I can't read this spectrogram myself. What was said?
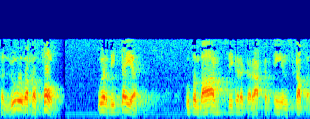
gelowige volk oor die tye openbaar sekere karaktereienskappe.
